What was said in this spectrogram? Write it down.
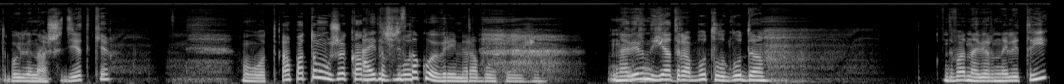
Это были наши детки. Вот. А потом уже как-то... А это через вот, какое время работы уже? Наверное, я отработала года два, наверное, или три.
